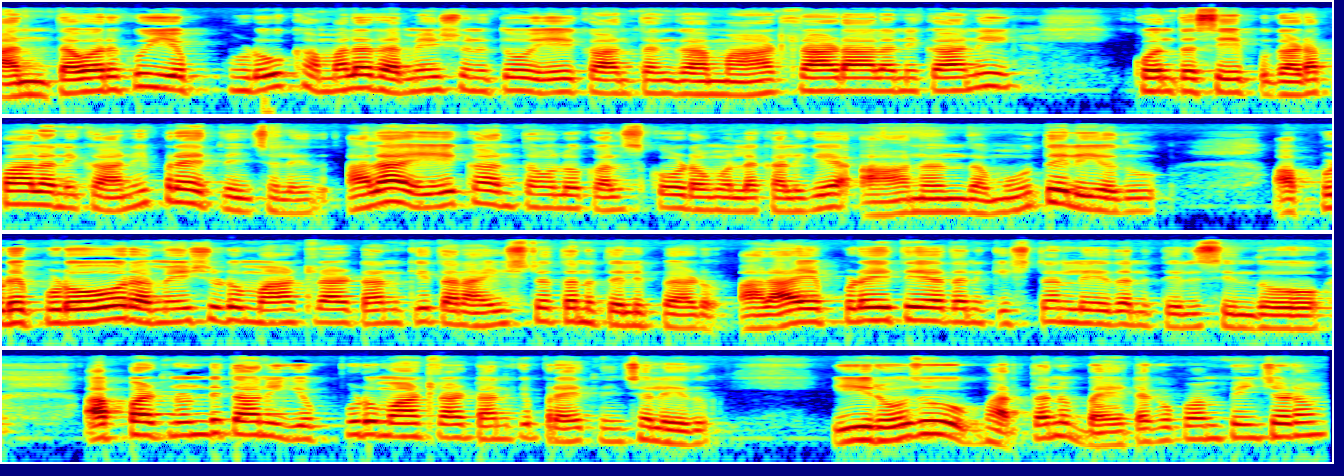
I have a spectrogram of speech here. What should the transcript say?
అంతవరకు ఎప్పుడూ కమల రమేషునితో ఏకాంతంగా మాట్లాడాలని కానీ కొంతసేపు గడపాలని కానీ ప్రయత్నించలేదు. అలా ఏకాంతంలో కలుసుకోవడం వల్ల కలిగే ఆనందము తెలియదు. అప్పుడెప్పుడో రమేషుడు మాట్లాడటానికి తన అయిష్టతను తెలిపాడు. అలా ఎప్పుడైతే అతనికి ఇష్టం లేదని తెలిసిందో అప్పటి నుండి తాను ఎప్పుడు మాట్లాడటానికి ప్రయత్నించలేదు. ఈరోజు భర్తను బయటకు పంపించడం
